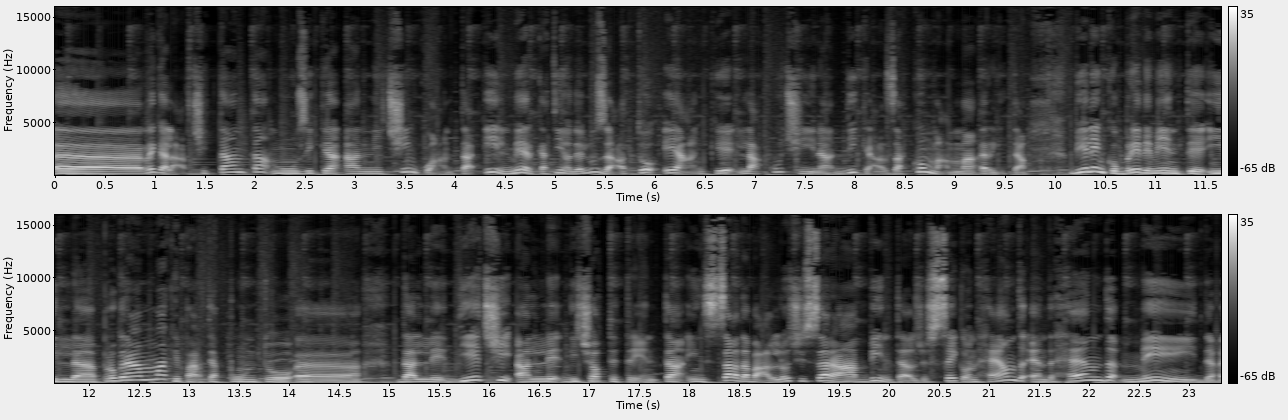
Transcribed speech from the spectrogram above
eh, regalarci tanta musica anni 50, il mercatino dell'usato e anche la cucina di casa con mamma Rita. Vi elenco brevemente il programma che parte appunto eh, dalle 10 alle 18.30. In sala da ballo ci sarà vintage, second hand and handmade,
